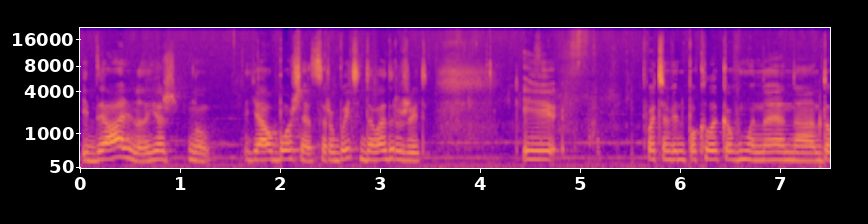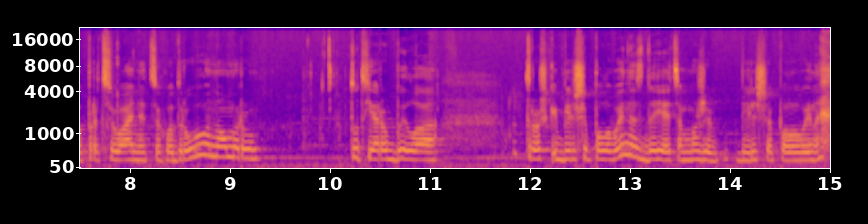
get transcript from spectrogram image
ідеально, я ж ну, я обожнюю це робити, давай дружити. І потім він покликав мене на допрацювання цього другого номеру. Тут я робила трошки більше половини, здається, може більше половини.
